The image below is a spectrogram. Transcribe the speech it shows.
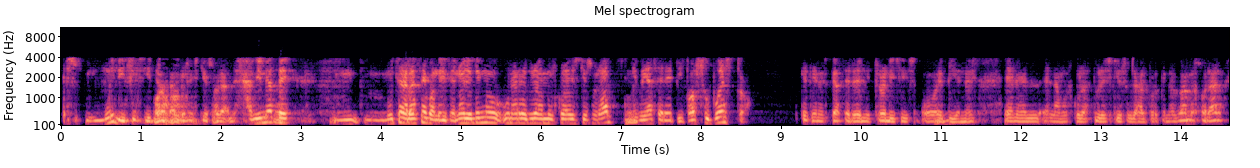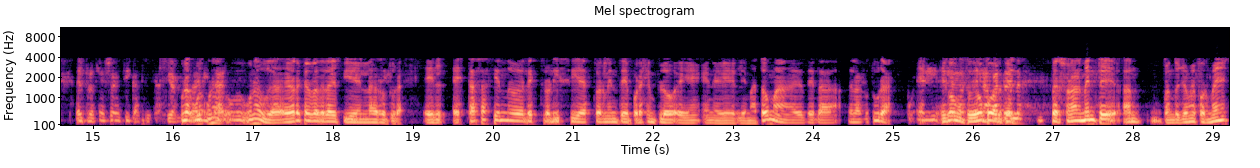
es muy difícil tratar los isquiosurales. A mí me hace mucha gracia cuando dicen, no, yo tengo una rotura muscular isquiosural y voy a hacer EPI. Por supuesto, que tienes que hacer electrólisis o EPI en, en, el, en la musculatura isquiosural, porque nos va a mejorar el proceso de cicatrización. Una, una, duda, ahora que hablas de la EPI en la rotura, ¿estás haciendo electrolisis actualmente, por ejemplo, en, el hematoma de la, de la rotura? En, porque personalmente, cuando yo me formé,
